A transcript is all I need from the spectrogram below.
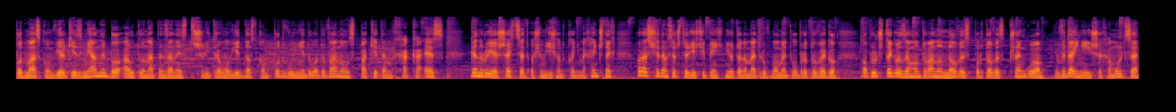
Pod maską wielkie zmiany, bo auto napędzane jest 3-litrową jednostką podwójnie doładowaną z pakietem HKS. Generuje 680 koni mechanicznych oraz 745 Nm momentu obrotowego. Oprócz tego zamontowano nowe sportowe sprzęgło, wydajniejsze hamulce,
